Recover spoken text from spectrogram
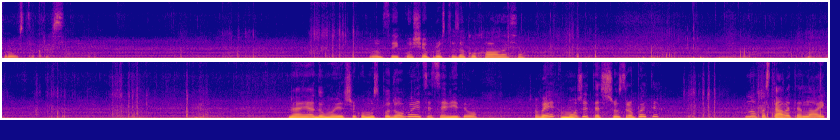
просто краса. В цей кущ я просто закохалася. Я думаю, що кому сподобається це відео, ви можете що зробити? Ну, поставити лайк.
